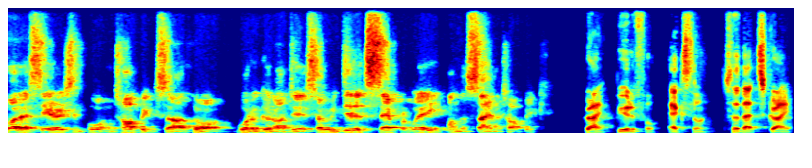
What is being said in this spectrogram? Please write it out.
quite a serious, important topic." So I thought, what a good idea. So we did it separately on the same topic. Great, beautiful, excellent. So that's great.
